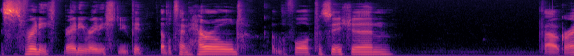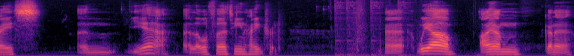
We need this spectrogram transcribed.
This is really, really, really stupid. Level 10 Herald, level 4 Precision, Vaal Grace, and yeah, a level 13 Hatred. Uh, we are, I am gonna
